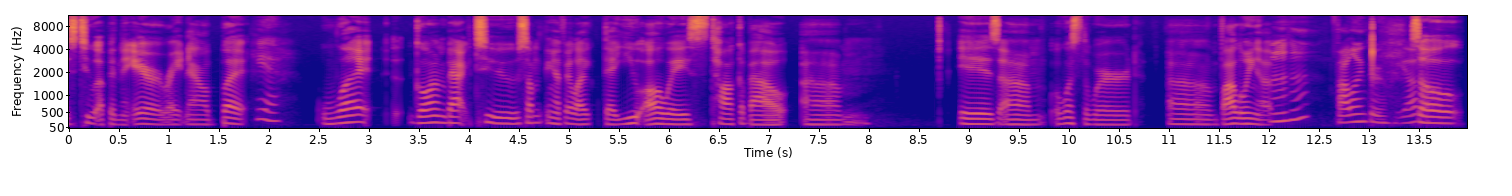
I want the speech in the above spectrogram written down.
it's too up in the air right now but yeah. what going back to something i feel like that you always talk about um is um what's the word um following up. Mm-hmm. Following through. Yep. So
